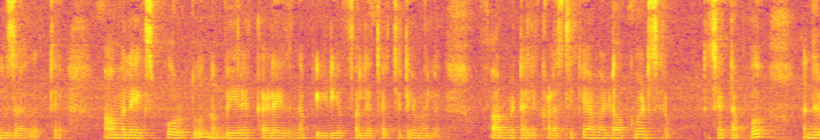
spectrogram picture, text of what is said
ಯೂಸ್ ಆಗುತ್ತೆ. ಆಮೇಲೆ ಎಕ್ಸ್ಪೋರ್ಟು, ನಾವು ಬೇರೆ ಕಡೆ ಇದನ್ನು ಪಿ ಡಿ ಎಫಲ್ಲಿ ಅಥವಾ ಎಚ್ ಟಿ ಎಂ ಅಲ್ಲಿ ಫಾರ್ಮೆಟಲ್ಲಿ ಕಳಿಸ್ಲಿಕ್ಕೆ, ಆಮೇಲೆ ಡಾಕ್ಯುಮೆಂಟ್ಸ್ ಸೆಟಪ್ಪು ಅಂದರೆ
